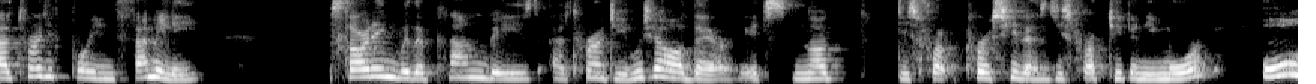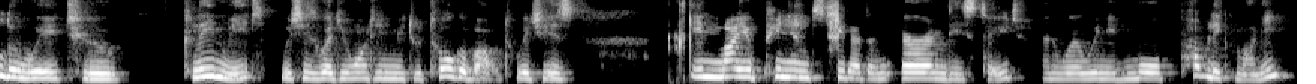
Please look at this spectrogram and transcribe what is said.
alternative protein family, starting with a plant based alternative, which are there, it's not disrupt, perceived as disruptive anymore, all the way to clean meat, which is what you wanted me to talk about, which is, in my opinion, still at an R&D stage and where we need more public money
